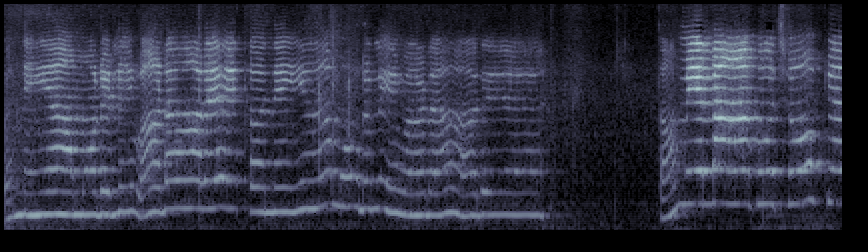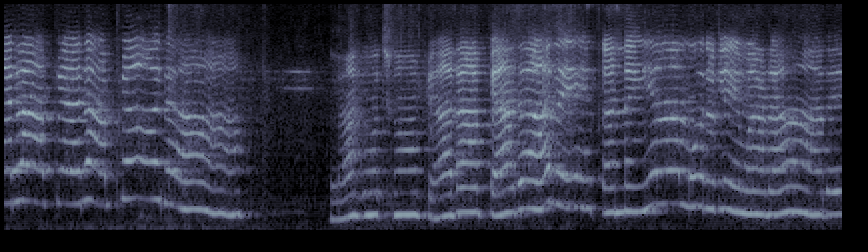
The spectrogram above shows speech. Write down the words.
કનૈયા મોરલી વાળા રે, કનૈયા મોરલી વાળા રે. તમે લાગો છો પ્યારા પ્યારા પ્યારા. લાગો છો પ્યારા પ્યારા રે, કનૈયા મુરલી વાળા રે.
